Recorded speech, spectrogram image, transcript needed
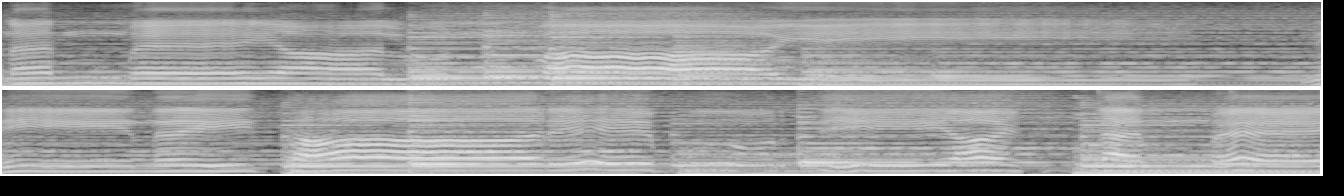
நன்மையால் உன்வாயே நீனை தாரே பூர்த்தியாய். நன்மை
